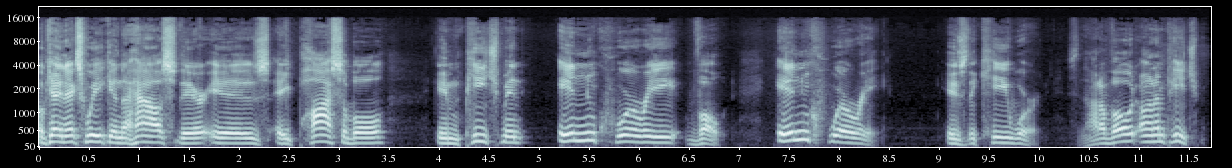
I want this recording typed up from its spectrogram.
Okay, next week in the House, there is a possible impeachment inquiry vote. Inquiry is the key word. It's not a vote on impeachment.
